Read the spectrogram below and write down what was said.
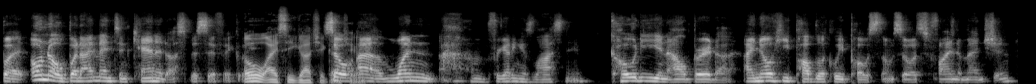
but oh no but i meant in canada specifically Oh, I see. Gotcha. Gotcha. So uh, one, I'm forgetting his last name. Cody in Alberta. I know he publicly posts them, so it's fine to mention.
